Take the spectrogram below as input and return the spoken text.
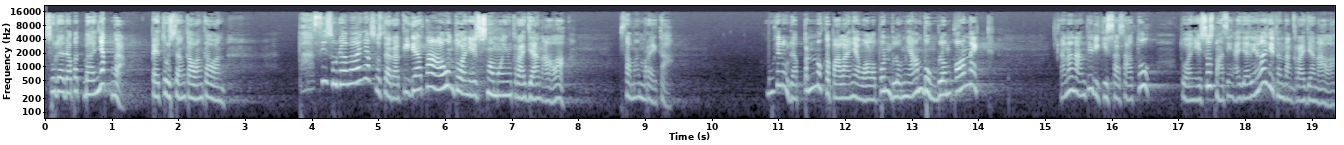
sudah dapat banyak nggak Petrus dan kawan-kawan? Pasti sudah banyak saudara. Tiga tahun Tuhan Yesus ngomongin kerajaan Allah sama mereka. Mungkin udah penuh kepalanya walaupun belum nyambung, belum connect. Karena nanti di kisah satu Tuhan Yesus masih ngajarin lagi tentang kerajaan Allah.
